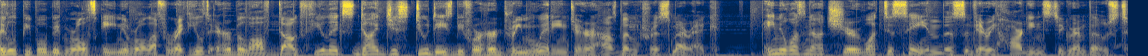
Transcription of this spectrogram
Little People Big World's Amy Roloff revealed her beloved dog Felix died just two days before her dream wedding to her husband Chris Marek. Amy was not sure what to say in this very hard Instagram post.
